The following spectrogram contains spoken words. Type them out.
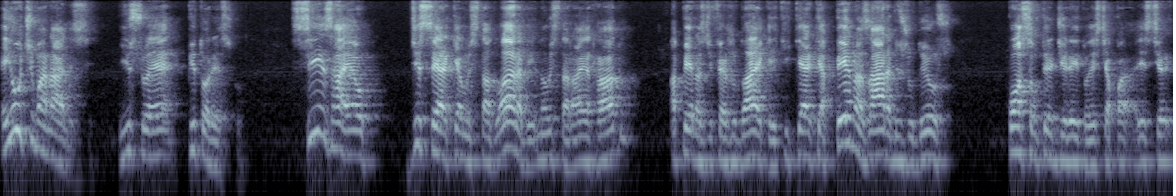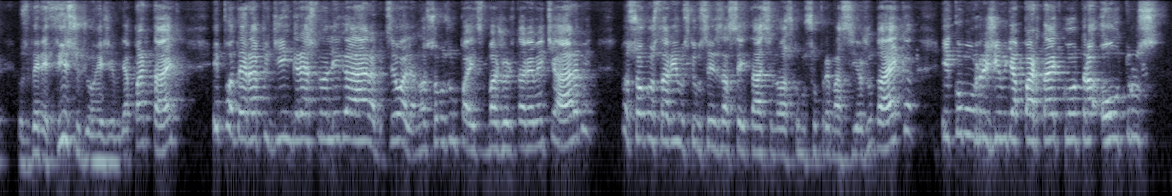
Em última análise, isso é pitoresco. Se Israel disser que é um Estado árabe, não estará errado, apenas de fé judaica e que quer que apenas árabes judeus possam ter direito a este, este, os benefícios de um regime de apartheid e poderá pedir ingresso na Liga Árabe. Dizer, olha, nós somos um país majoritariamente árabe, nós só gostaríamos que vocês aceitassem nós como supremacia judaica e como um regime de apartheid contra outros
